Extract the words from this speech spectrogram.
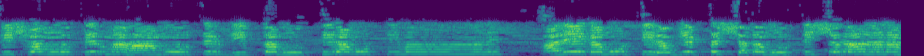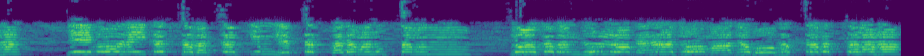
विश्वमूर्तिर्महामूर्तिर्दीप्तमूर्तिरमूर्तिमान्। अनेकमूर्तिरव्यक्तः शतमूर्तिः शताननः एकोनैकः स वक्तव्यम् यत्तत्पदमनुत्तमम्। लोकबन्धुर्लोकनाथो माधवो भक्तवत्सलः।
